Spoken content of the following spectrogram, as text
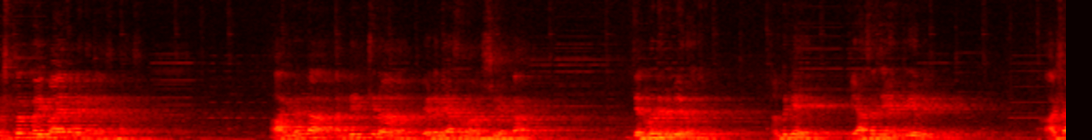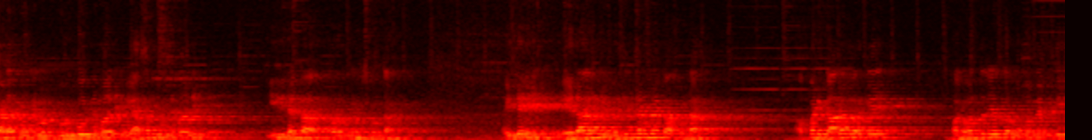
కృష్ణద్వైపాయన వేదవ్యాస మహర్షి. ఆ విధంగా అందించిన వేదవ్యాస మహర్షి యొక్క జన్మదినమే రోజు. అందుకే వ్యాస జయంతి అని ఆషాఢ పూర్ణిమ గురు పూర్ణిమ అని వ్యాస పూర్ణిమ అని ఈ విధంగా మనం అయితే వేదాలను విభజించడమే కాకుండా అప్పటి కాలం వరకే భగవంతుని యొక్క రూపం ఏమిటి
